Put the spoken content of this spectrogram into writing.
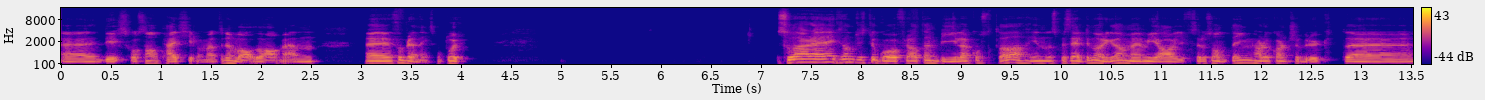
eh, driftskostnad per kilometer enn hva du har med en eh, forbrenningsmotor. Så da er det, ikke sant, Hvis du går fra at en bil har kosta, spesielt i Norge da, med mye avgifter og sånne ting, har du kanskje brukt eh,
